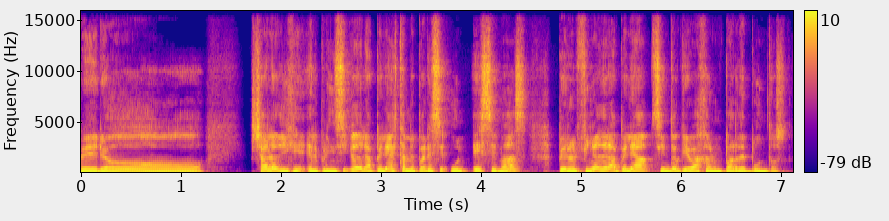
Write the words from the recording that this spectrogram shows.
pero... Ya lo dije, el principio de la pelea esta me parece un S más, pero el final de la pelea siento que bajan un par de puntos.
